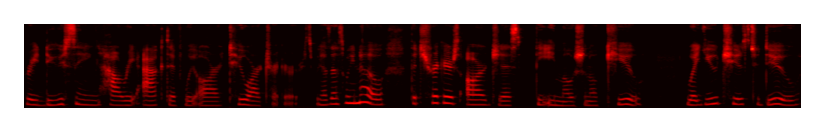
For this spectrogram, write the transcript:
reducing how reactive we are to our triggers because as we know, the triggers are just the emotional cue. What you choose to do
